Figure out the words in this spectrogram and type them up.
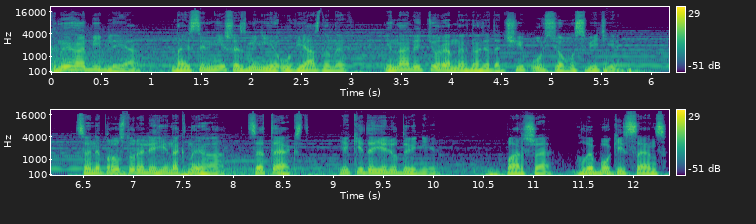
Книга Біблія найсильніше змінює ув'язнених і навіть тюремних наглядачів у всьому світі. Це не просто релігійна книга, це текст, який дає людині. Перше глибокий сенс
